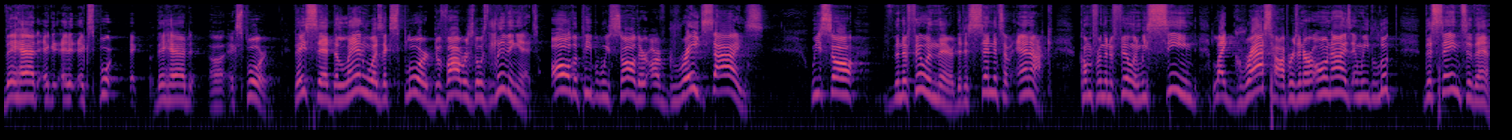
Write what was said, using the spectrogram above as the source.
they had, they had uh, explored. They said the land was explored, devours those living in it. All the people we saw there are of great size. We saw the Nephilim there, the descendants of Anak come from the Nephilim. We seemed like grasshoppers in our own eyes, and we looked the same to them.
